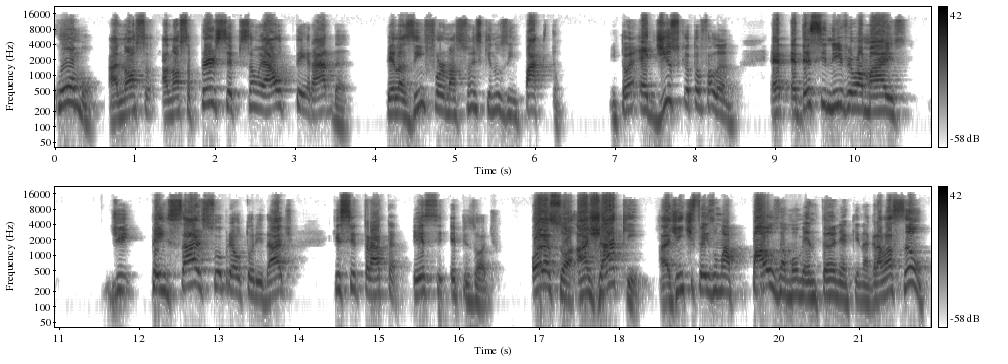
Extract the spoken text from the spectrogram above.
como a nossa, a nossa percepção é alterada pelas informações que nos impactam. Então é, é disso que eu estou falando. É, é desse nível a mais de pensar sobre a autoridade que se trata esse episódio. Olha só, a Jaque, a gente fez uma pausa momentânea aqui na gravação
